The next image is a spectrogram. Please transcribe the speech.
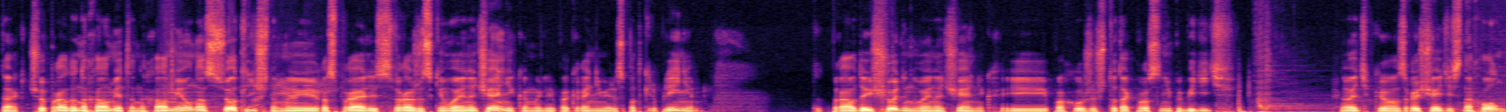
Так, что, правда, на холме-то? На холме у нас все отлично. Мы расправились с вражеским военачальником, или, по крайней мере, с подкреплением. Тут, правда, еще один военачальник. И похоже, что так просто не победить. Давайте-ка возвращайтесь на холм.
